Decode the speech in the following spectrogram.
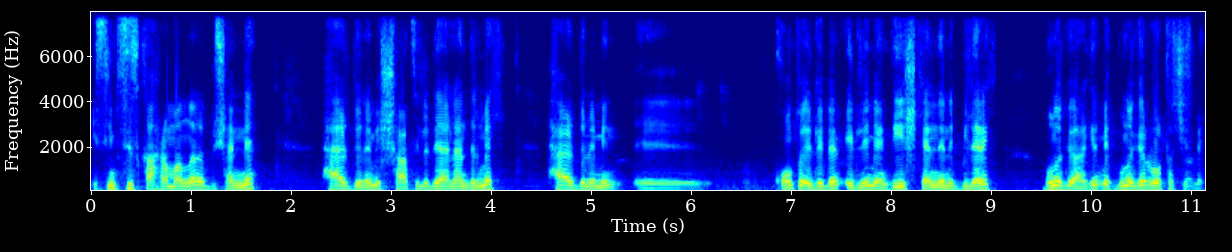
isimsiz kahramanlara düşen ne? Her dönemi şartıyla değerlendirmek, her dönemin e, kontrol edilebilen, edilemeyen değişkenlerini bilerek buna göre hareket etmek, buna göre rota çizmek.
